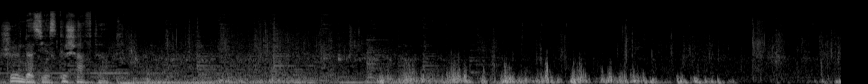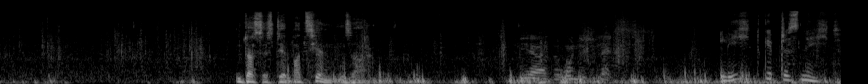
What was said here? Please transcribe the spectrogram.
Schön, dass ihr es geschafft habt. Das ist der Patientensaal. Licht gibt es nicht.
